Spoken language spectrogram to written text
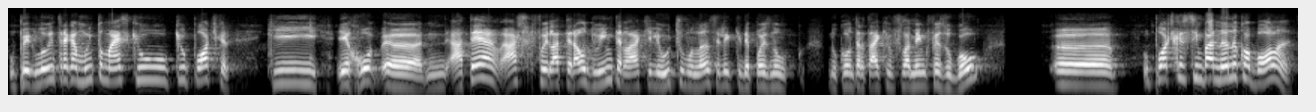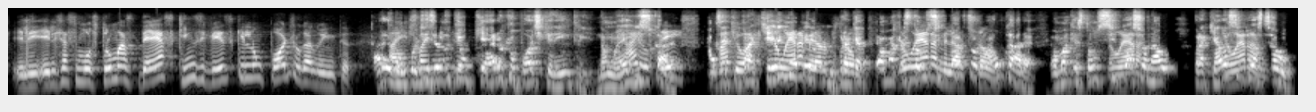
O Peglow entrega muito mais que o, que o Potker. que errou, uh, até acho que foi lateral do Inter lá, aquele último lance ali que depois no, no contra-ataque o Flamengo fez o gol. Uh, o Potker se embanana com a bola. Ele, ele já se mostrou umas 10, 15 vezes que ele não pode jogar no Inter. Cara, eu Aí não tô dizendo que eu quero que o Potker entre. Não é ah, isso, cara. Mas, mas é que pra aquele não era melhor opção. é uma questão situacional, cara. É uma questão situacional. Para aquela não situação.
